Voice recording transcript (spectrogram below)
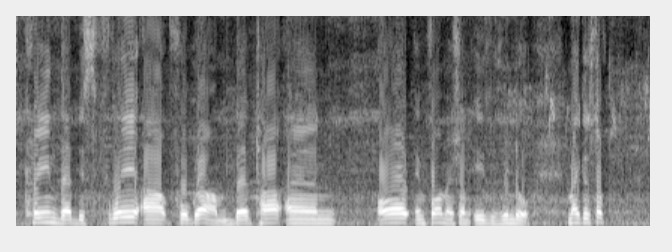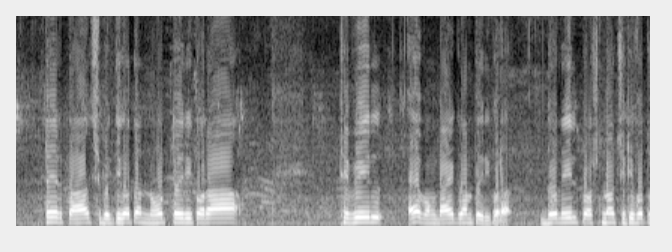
screen that display a program data and or information is window মাইক্রোসফটের কাজ, ব্যক্তিগত নোট তৈরি করা, টেবিল এবং ডায়াগ্রাম তৈরি করা, দলিল, প্রশ্ন, চিঠিপত্র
